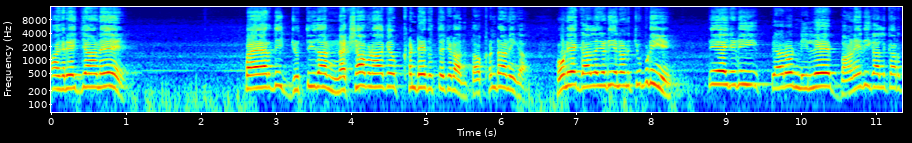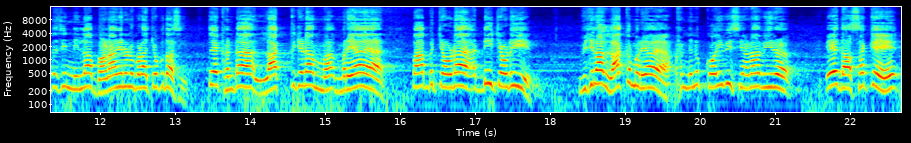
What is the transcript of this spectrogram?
ਅੰਗਰੇਜ਼ਾਂ ਨੇ ਪੈਰ ਦੀ ਜੁੱਤੀ ਦਾ ਨਕਸ਼ਾ ਬਣਾ ਕੇ ਉਹ ਖੰਡੇ ਦੇ ਉੱਤੇ ਚੜਾ ਦਿੱਤਾ, ਉਹ ਖੰਡਾ ਨਹੀਂਗਾ। ਹੁਣ ਇਹ ਗੱਲ ਜਿਹੜੀ ਇਹਨਾਂ ਨੂੰ ਚੁੱਭਣੀ ਏ, ਤੇ ਇਹ ਜਿਹੜੀ ਪਿਆਰੋ ਨੀਲੇ ਬਾਣੇ ਦੀ ਗੱਲ ਕਰਦੇ ਸੀ, ਨੀਲਾ ਬਾਣਾ ਵੀ ਇਹਨਾਂ ਨੂੰ ਬੜਾ ਚੁੱਭਦਾ ਸੀ, ਤੇ ਖੰਡਾ ਲੱਕ ਜਿਹੜਾ ਮ- ਮਰਿਆ ਆ ਪੱਬ ਚੌੜਾ, ਅੱਡੀ ਚੌੜੀ ਵਿਜਲਾ ਲੱਕ ਮਰਿਆ ਹੋਇਆ। ਮੈਨੂੰ ਕੋਈ ਵੀ ਸਿਆਣਾ ਵੀਰ ਇਹ ਦੱਸ ਸਕੇ,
